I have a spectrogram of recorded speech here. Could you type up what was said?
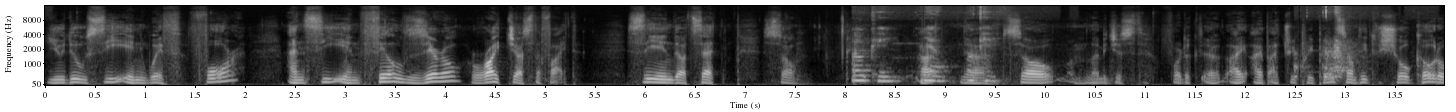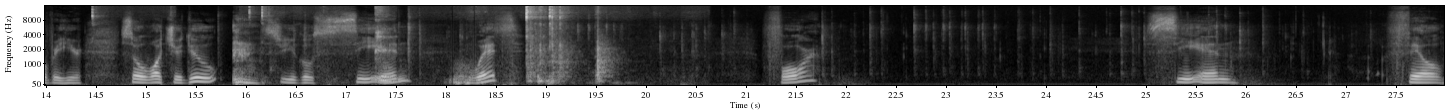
you do C in width 4 and C in fill 0, right justified. C in dot set. So. Okay, uh, yeah, okay. So um, let me just for the uh, I, I've actually prepared something to show code over here. So what you do, so you go cin width four C in fill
